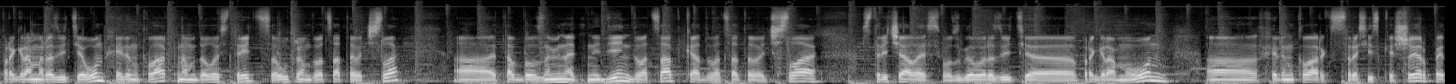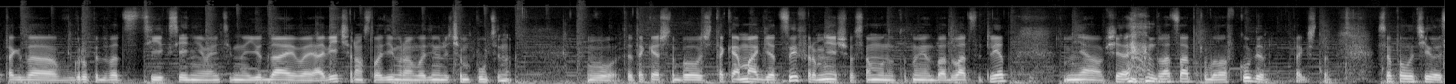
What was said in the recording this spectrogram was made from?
программы развития ООН Хелен Кларк нам удалось встретиться утром 20 числа. А, это был знаменательный день, 20 20 числа встречалась вот с главой развития программы ООН а, Хелен Кларк с российской Шерпой, тогда в группе 20 Ксении Валентиновной Юдаевой, а вечером с Владимиром Владимировичем Путиным. Вот. Это, конечно, была очень такая магия цифр. Мне еще самому на тот момент было 20 лет. У меня вообще двадцатка была в Кубе, так что все получилось.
